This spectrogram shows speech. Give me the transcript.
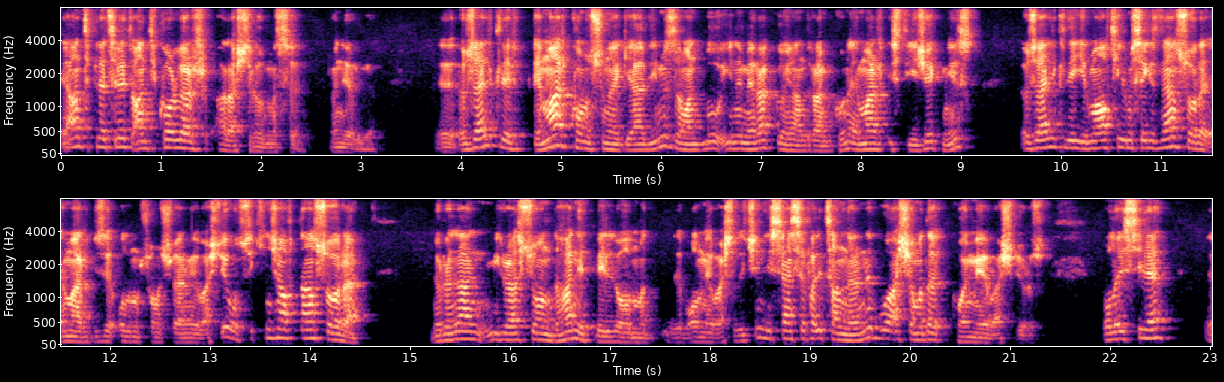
ve antiplatelet antikorlar araştırılması öneriliyor. Ee, özellikle MR konusuna geldiğimiz zaman bu yine merak uyandıran bir konu. MR isteyecek miyiz? Özellikle 26-28'den sonra MR bize olumlu sonuç vermeye başlıyor. 32. haftadan sonra nöronal migrasyon daha net belli olma, olmaya başladığı için lisensefalit tanılarını bu aşamada koymaya başlıyoruz. Dolayısıyla e,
